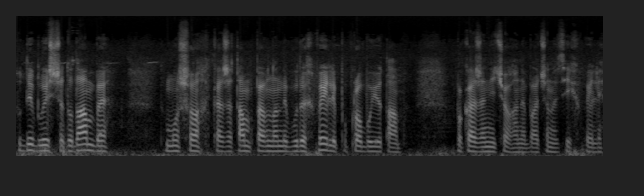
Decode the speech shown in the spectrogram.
туди ближче до дамби, тому що, каже, там, певно, не буде хвилі, попробую там. Бо каже, нічого не бачу на цій хвилі.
